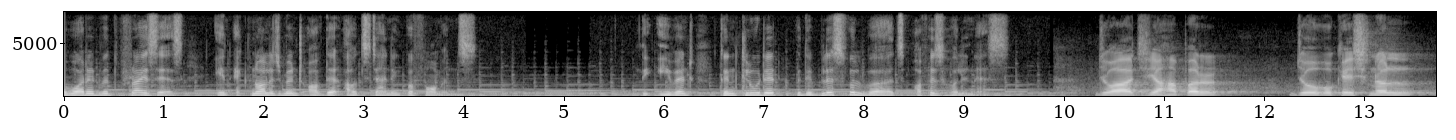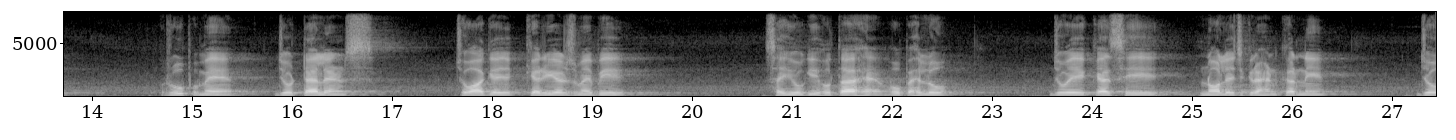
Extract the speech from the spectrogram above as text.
awarded with prizes in acknowledgement of their outstanding performance. The event concluded with the blissful words of His Holiness. जो आज यहाँ पर जो वोकेशनल रूप में जो टैलेंट्स जो आगे करियर्स में भी सहयोगी होता है, वो पहलू जो एक ऐसी नॉलेज ग्रहण करनी, जो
